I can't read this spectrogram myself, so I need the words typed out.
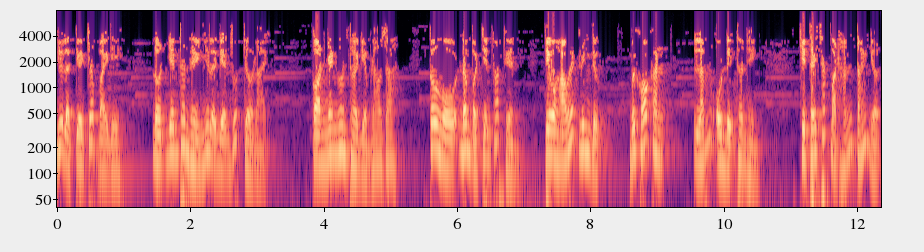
Như là tia chớp bay đi, Đột nhiên thân hình như là điện rút trở lại. Còn nhanh hơn thời điểm lao ra, Cơ hồ đâm vào trên pháp thuyền, Tiêu hào hết linh lực Mới khó khăn lắm ổn định thân hình. Chỉ thấy sắc mặt hắn tái nhợt,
